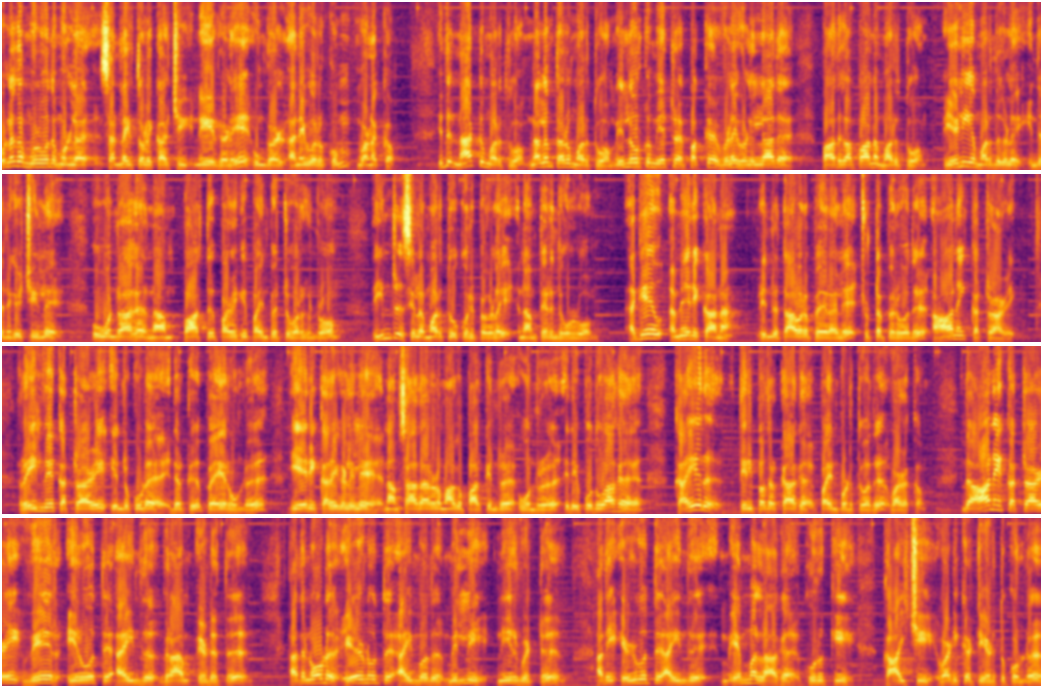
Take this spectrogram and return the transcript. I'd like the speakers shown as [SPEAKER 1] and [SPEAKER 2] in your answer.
[SPEAKER 1] உலகம் முழுவதும் உள்ள சன்லைஃப் தொலைக்காட்சி நேயர்களே உங்கள் அனைவருக்கும் வணக்கம். இது நாட்டு மருத்துவம் நலம் தரும் மருத்துவம் எல்லோருக்கும் ஏற்ற பக்க விளைவுகள் இல்லாத பாதுகாப்பான மருத்துவம். எளிய மருந்துகளை இந்த நிகழ்ச்சியிலே ஒவ்வொன்றாக நாம் பார்த்து பழகி பயன்பெற்று வருகின்றோம். இன்று சில மருத்துவ குறிப்புகளை நாம் தெரிந்து கொள்வோம். அகேவ் அமெரிக்கானா என்று தாவர பெயராலே சுட்டப்பெறுவது ஆனை கற்றாழை. ரயில்வே கற்றாழை என்று கூட இதற்கு பெயர் உண்டு. ஏரி கரைகளிலே நாம் சாதாரணமாக பார்க்கின்ற ஒன்று. இதை பொதுவாக கயிறு திரிப்பதற்காக பயன்படுத்துவது வழக்கம். இந்த ஆனை கற்றாழை வேர் இருபத்தி ஐந்து கிராம் எடுத்து அதனோடு எழுநூற்று ஐம்பது மில்லி நீர் விட்டு அதை எழுபத்து ஐந்து எம்எல் ஆக குறுக்கி காய்ச்சி வடிகட்டி எடுத்துக்கொண்டு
